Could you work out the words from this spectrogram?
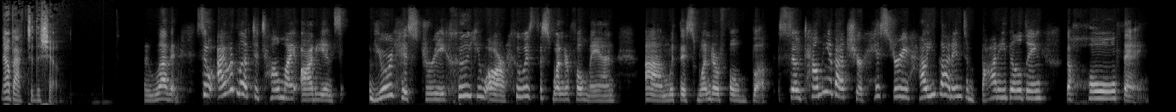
Now back to the show. I love it. So I would love to tell my audience your history, who you are, who is this wonderful man um, with this wonderful book. So tell me about your history, how you got into bodybuilding, the whole thing.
